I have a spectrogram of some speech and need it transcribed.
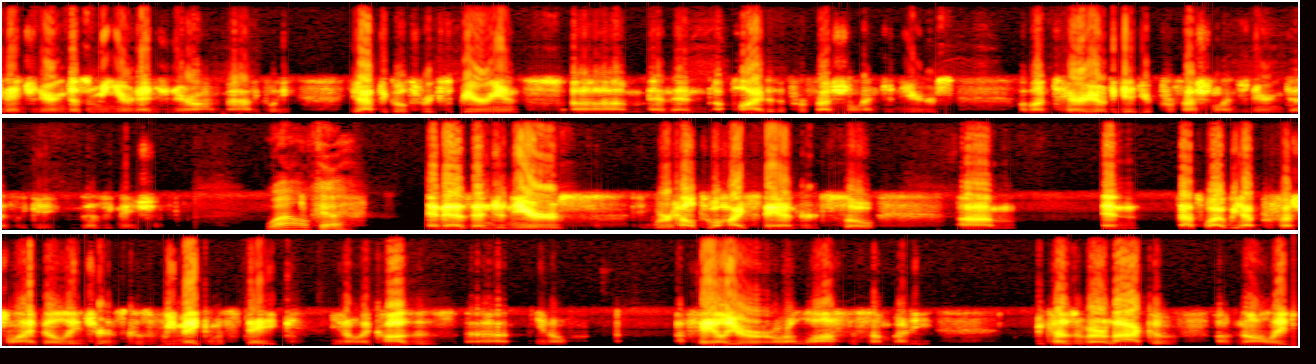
in engineering doesn't mean you're an engineer automatically. You have to go through experience um, and then apply to the professional engineers of Ontario to get your professional engineering designation. Wow. Okay. And as engineers, we're held to a high standard. So, um, and that's why we have professional liability insurance because if we make a mistake, you know, it causes, uh, you know, a failure or a loss to somebody because of our lack of, of knowledge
